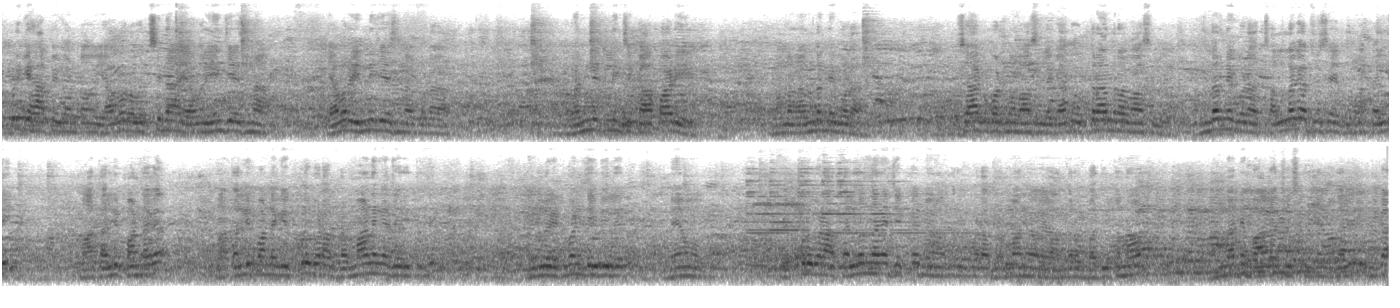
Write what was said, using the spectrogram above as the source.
ఎప్పటికీ హ్యాపీగా ఉంటాం. ఎవరు వచ్చినా ఎవరు ఏం చేసినా ఎవరు ఎన్ని చేసినా కూడా అవన్నిటి నుంచి కాపాడి మమ్మల్ని అందరినీ కూడా విశాఖపట్నం వాసులే కాదు ఉత్తరాంధ్ర వాసులు అందరినీ కూడా చల్లగా చూసేది మా తల్లి మా తల్లి పండగ. మా తల్లి పండగ ఎప్పుడు కూడా బ్రహ్మాండంగా జరుగుతుంది. అందులో ఎటువంటి ఇది లేదు. మేము ఎప్పుడు కూడా ఆ తల్లి ఉందనే చెప్పే మేము అందరూ కూడా బ్రహ్మాండంగా అందరం బతుకుతున్నాం. అందరినీ బాగా చూసుకుంటాం తల్లి ఇంకా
